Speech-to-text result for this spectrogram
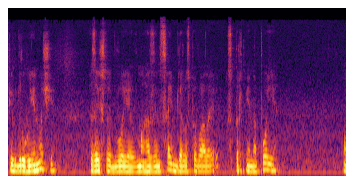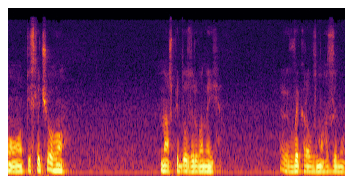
півдругої ночі зайшли двоє в магазин Сейм, де розпивали спиртні напої. О, після чого наш підозрюваний викрав з магазину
